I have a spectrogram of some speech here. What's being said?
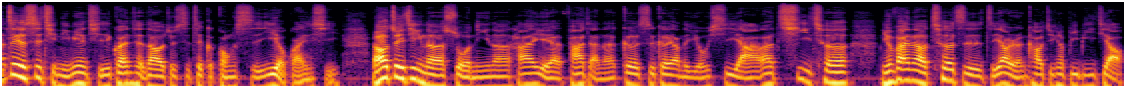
这个事情里面其实观察到就是这个公司也有关系，然后最近呢，索尼呢，它也发展了各式各样的游戏啊，那汽车你会发现到车子只要有人靠近就哔哔叫，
